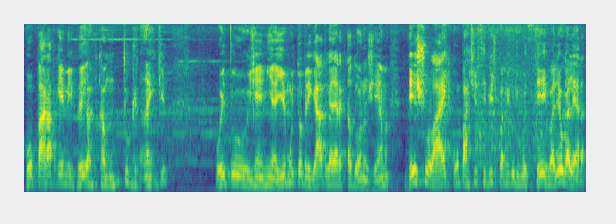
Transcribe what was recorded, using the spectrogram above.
Vou parar porque a gameplay vai ficar muito grande. Oito geminha aí. Muito obrigado, galera, que tá doando gema. Deixa o like, compartilha esse vídeo com amigo de vocês. Valeu, galera.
